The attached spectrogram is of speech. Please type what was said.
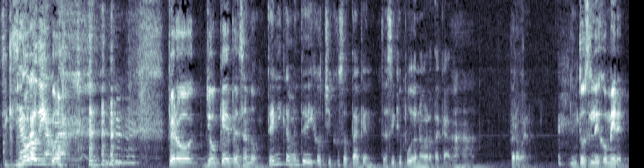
Si quisiera No lo dijo. Pero yo quedé pensando, técnicamente dijo chicos ataquen, así que pudieron haber atacado. Ajá. Pero bueno. Entonces le dijo, miren,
